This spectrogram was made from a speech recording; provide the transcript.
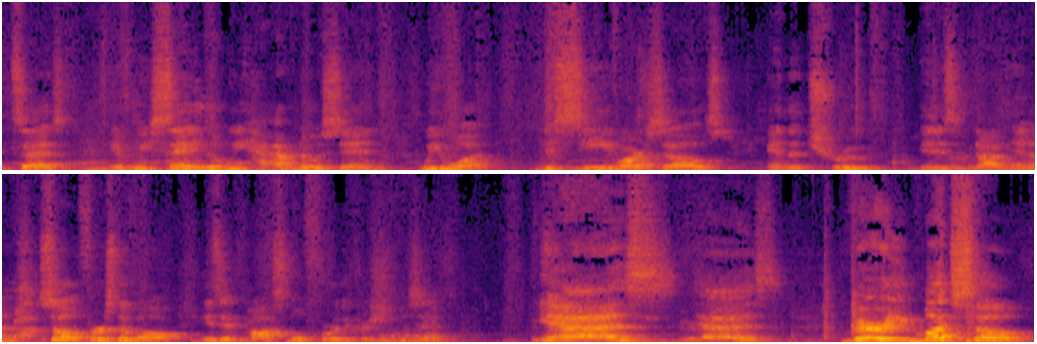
it says, If we say that we have no sin, we what? Deceive ourselves, and the truth is not in us. So, first of all, is it possible for the Christian to sin? Yes! Yes! Very much so.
